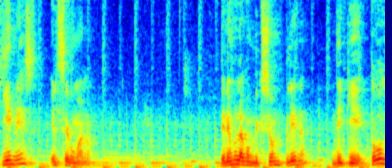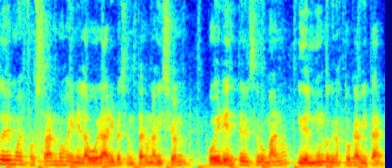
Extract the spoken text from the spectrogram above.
quién es el ser humano. Tenemos la convicción plena de que todos debemos esforzarnos en elaborar y presentar una visión coherente del ser humano y del mundo que nos toca habitar,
